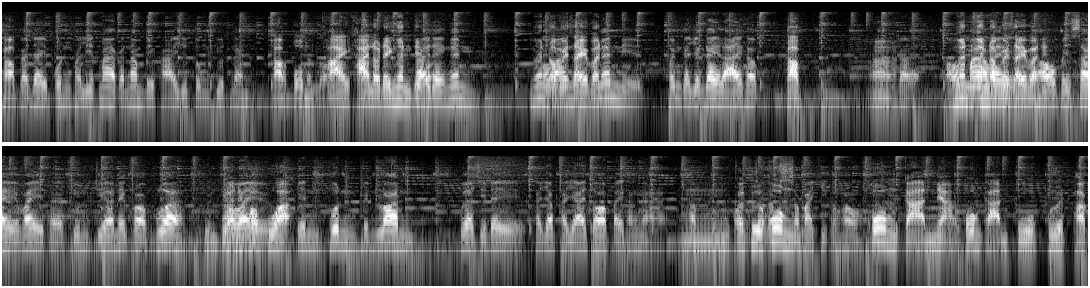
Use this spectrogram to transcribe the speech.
ครับ ก็ได้ผลผลิตมากก็นํไปขายอยู่ตรงจุดนั้นครับผม ตลอดขายขายเราได้เงินเด็ดขายได้เงินเงินเอาไปใช้บัดเงินี้นนี่เพิ่นก็อยากได้หลายครับ ครับอืมอ่า ก็เงินมาเงินเอาไปว้ใช้บัดนี้ เอาไปใส่ไว้ถ้าจุนเจือในครอบครัวจุนเจือในครอบครัวเาไว้เป็นทุนเป็นร่อนเพื่อจะได้ขยับขยายต่อไปข้างหน้าครับอืมขงก็คือสำหรับโครงสมาชิกของเฮาโครงการเนี่ยครับโครงการปลูกพืชผัก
